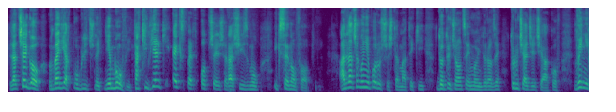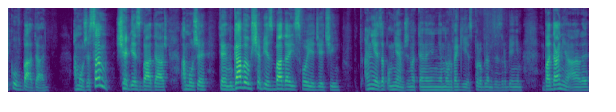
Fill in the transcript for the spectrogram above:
Dlaczego w mediach publicznych nie mówi taki wielki ekspert od przecież rasizmu i ksenofobii? A dlaczego nie poruszysz tematyki dotyczącej, moi drodzy, trucia dzieciaków, wyników badań? A może sam siebie zbadasz, a może ten Gaweł siebie zbada i swoje dzieci? A nie, zapomniałem, że na terenie Norwegii jest problem ze zrobieniem badania, ale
